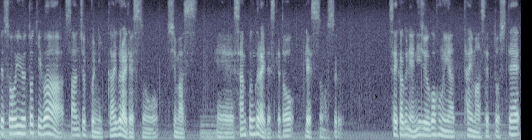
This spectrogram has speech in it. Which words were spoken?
でそういう時は30分に1回ぐらいレッスンをします、えー、3分ぐらいですけどレッスンをする。正確には25分やタイマーセットして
